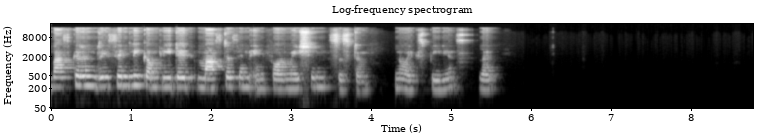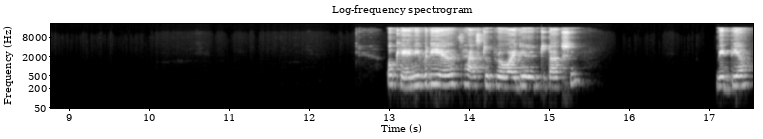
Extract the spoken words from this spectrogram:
Bhaskaran recently completed Masters in Information System. No experience. Well. Okay, anybody else has to provide your introduction? Vidya?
